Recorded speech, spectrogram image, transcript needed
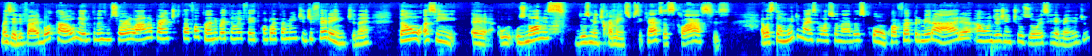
mas ele vai botar o neurotransmissor lá na parte que está faltando e vai ter um efeito completamente diferente, né? Então, assim, é, os nomes dos medicamentos psiquiátricos, as classes, elas estão muito mais relacionadas com qual foi a primeira área onde a gente usou esse remédio,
